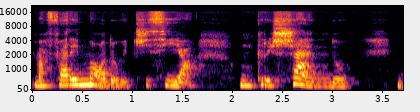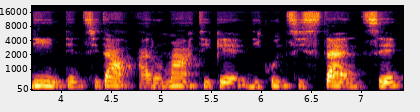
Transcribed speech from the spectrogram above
ma fare in modo che ci sia un crescendo di intensità aromatiche, di consistenze,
